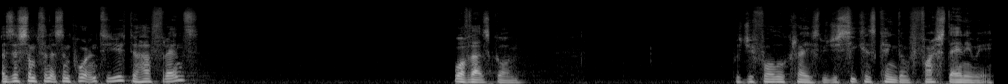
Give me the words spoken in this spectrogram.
Is this something that's important to you to have friends? What if that's gone? Would you follow Christ? Would you seek his kingdom first anyway?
